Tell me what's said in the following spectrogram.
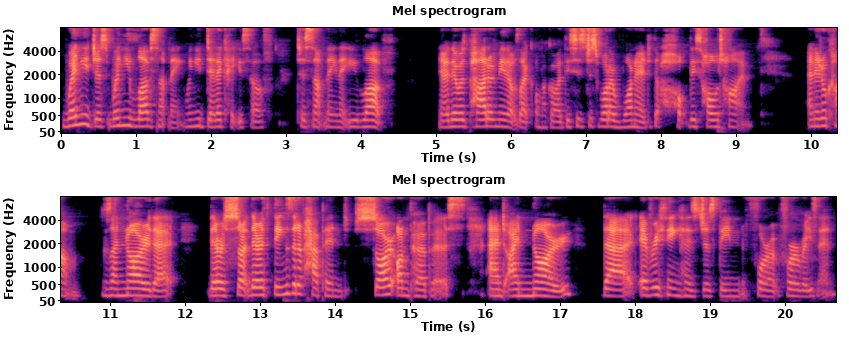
when you just, when you love something, when you dedicate yourself to something that you love. You know, there was part of me that was like, oh my God, this is just what I wanted the whole, this whole time. And it'll come because I know that there is so there are things that have happened so on purpose and i know that everything has just been for a, for a reason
